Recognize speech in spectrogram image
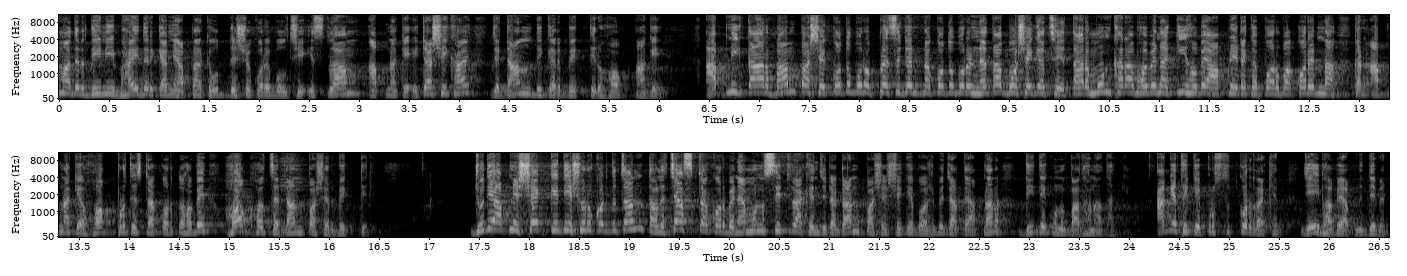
আমাদের দিনই ভাইদেরকে আমি আপনাকে উদ্দেশ্য করে বলছি, ইসলাম আপনাকে এটা শেখায় যে ডান দিকের ব্যক্তির হক আগে। আপনি তার বাম পাশে কত বড় প্রেসিডেন্ট না কত বড় নেতা বসে গেছে, তার মন খারাপ হবে না, কি হবে? আপনি এটাকে পরবা করেন না, কারণ আপনাকে হক প্রতিষ্ঠা করতে হবে। হক হচ্ছে ডান পাশের ব্যক্তির। যদি আপনি শেখকে দিয়ে শুরু করতে চান, তাহলে চেষ্টা করবেন, এমন সিট রাখেন যেটা ডান পাশে শেখে বসবে, যাতে আপনার দিতে কোনো বাধা না থাকে। আগে থেকে প্রস্তুত করে রাখেন যে এইভাবে আপনি দেবেন।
